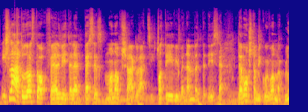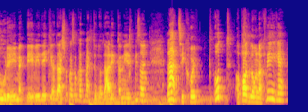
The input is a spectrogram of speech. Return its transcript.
és látod azt a felvételen, persze ez manapság látszik. A tévében nem vetted észre, de most, amikor vannak Blu-ray meg DVD kiadások, azokat meg tudod állítani, és bizony látszik, hogy ott a padlónak vége,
